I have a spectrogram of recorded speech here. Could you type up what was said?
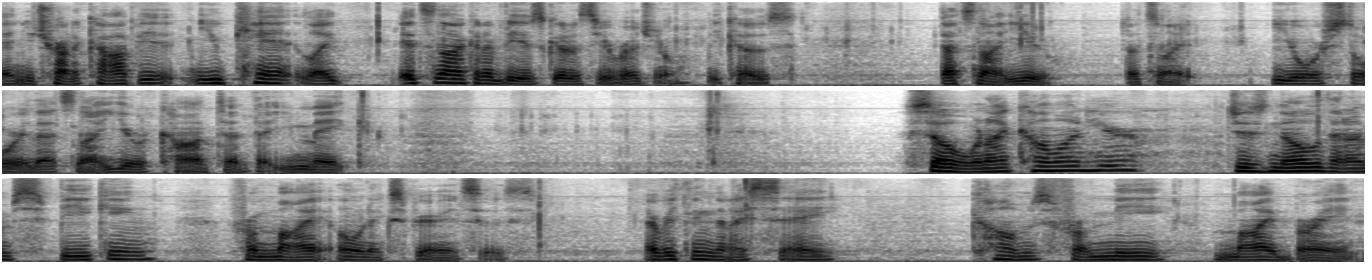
and you try to copy it, you can't, like, it's not going to be as good as the original because that's not you. That's not your story. That's not your content that you make. So when I come on here, just know that I'm speaking from my own experiences. Everything that I say comes from me, my brain.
